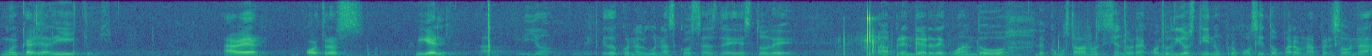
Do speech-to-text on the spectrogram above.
Muy calladitos. A ver, otros. Miguel. Ah, y yo, me quedo con algunas cosas de esto de aprender de cuando, de como estábamos diciendo, ¿verdad? Cuando Dios tiene un propósito para una persona,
